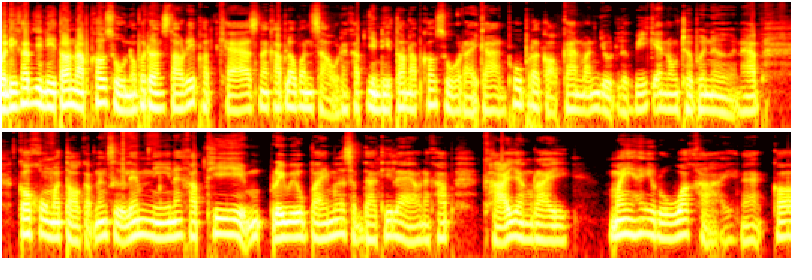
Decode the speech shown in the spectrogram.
วัสดีครับ ยินดีต้อนรับเข้าสู่นพดล Story Podcast นะครับ แล้ววันเสาร์นะครับ ยินดีต้อนรับเข้าสู่รายการผู้ประกอบการวันหยุดหรือ Weekend Entrepreneur นะครับ ก็คงมาต่อกับหนังสือเล่มนี้นะครับ ที่รีวิวไปเมื่อสัปดาห์ที่แล้วนะครับ ขายอย่างไร ไม่ให้รู้ว่าขายนะก็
